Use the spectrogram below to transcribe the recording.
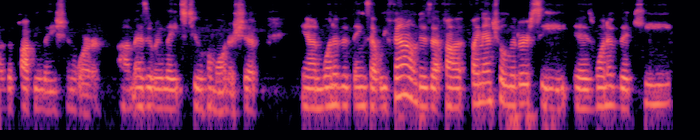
of the population were um, as it relates to homeownership. And one of the things that we found is that fi- financial literacy is one of the key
